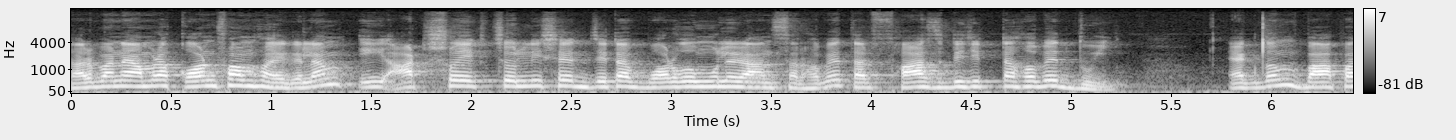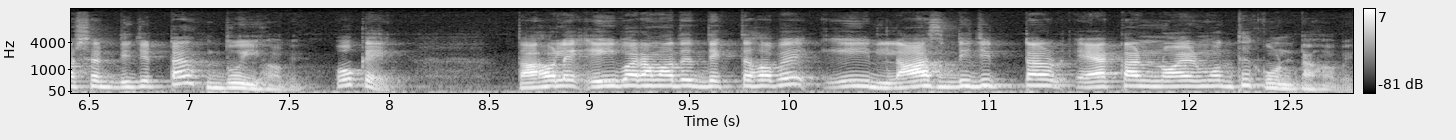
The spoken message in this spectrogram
তার মানে আমরা কনফার্ম হয়ে গেলাম, এই আটশো একচল্লিশের যেটা বর্গমূলের আনসার হবে, তার ফার্স্ট ডিজিটটা হবে দুই। একদম বা পাশের ডিজিটটা দুই হবে ওকে তাহলে এইবার আমাদের দেখতে হবে এই লাস্ট ডিজিটটার এক আর নয়ের মধ্যে কোনটা হবে?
